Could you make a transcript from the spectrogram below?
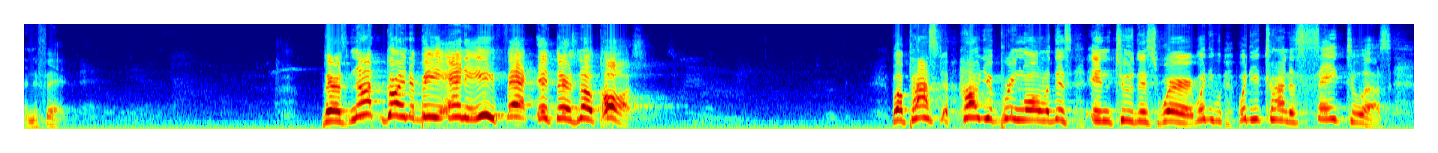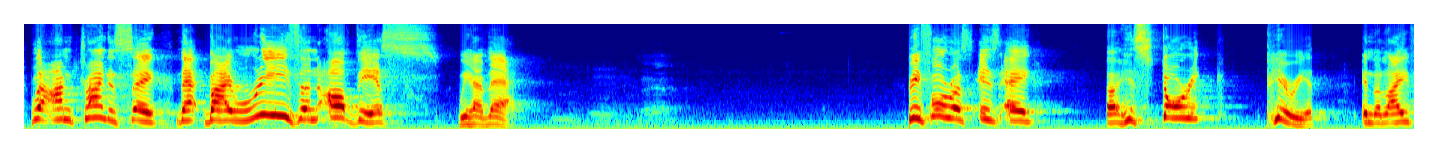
and effect. There's not going to be any effect if there's no cause. Well, Pastor, how do you bring all of this into this word? What are, you, what are you trying to say to us? Well, I'm trying to say that by reason of this, we have that. Before us is a, a historic period in the life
